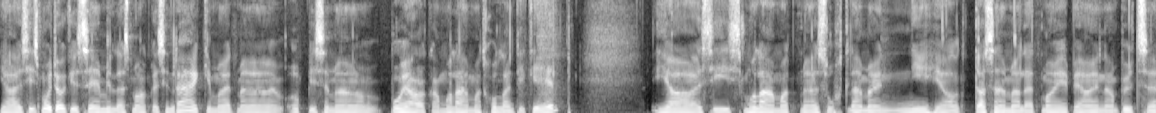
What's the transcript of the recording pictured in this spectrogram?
ja siis muidugi see, millest ma hakkasin rääkima, et me õppisime pojaga mõlemad hollandi keelt ja siis mõlemad me suhtleme nii heal tasemel, et ma ei pea enam üldse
